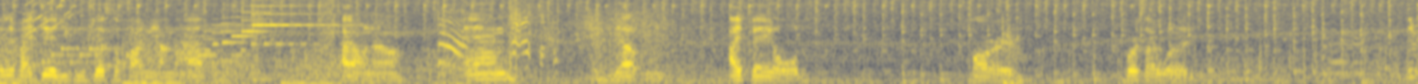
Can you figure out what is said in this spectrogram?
And if I did, you can justify me on that. I don't know. And, yep, I failed. Hard. Of course I would. There,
